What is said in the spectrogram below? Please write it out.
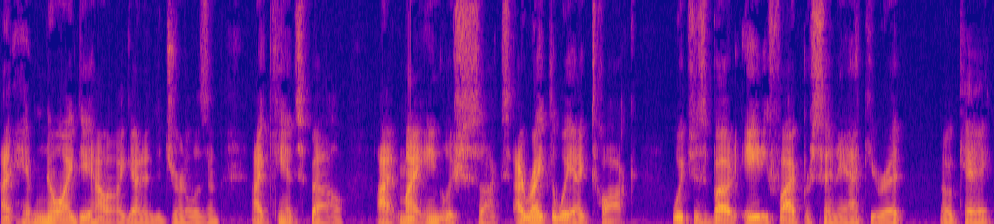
I have no idea how I got into journalism. I can't spell. I, my English sucks. I write the way I talk, which is about 85% accurate. Okay.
